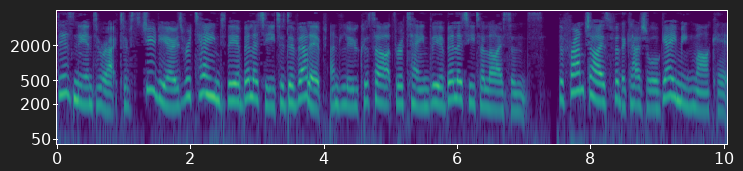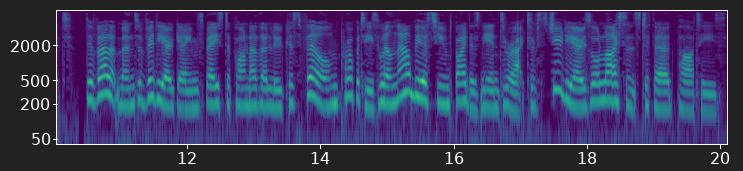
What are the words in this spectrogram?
Disney Interactive Studios retained the ability to develop, and LucasArts retained the ability to license the franchise for the casual gaming market. Development of video games based upon other Lucasfilm properties will now be assumed by Disney Interactive Studios or licensed to third parties.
